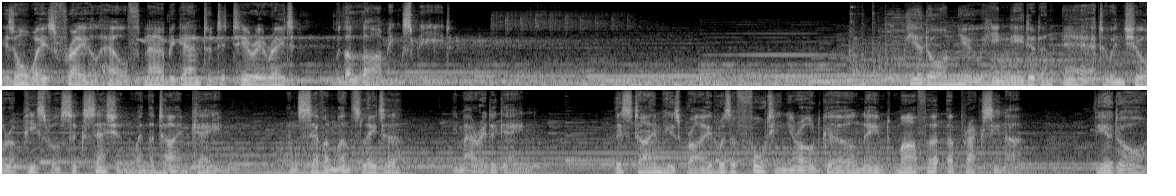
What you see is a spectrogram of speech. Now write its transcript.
His always frail health now began to deteriorate with alarming speed. Fyodor knew he needed an heir to ensure a peaceful succession when the time came, and seven months later, he married again. This time his bride was a 14-year-old girl named Marfa Apraxina. Fyodor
